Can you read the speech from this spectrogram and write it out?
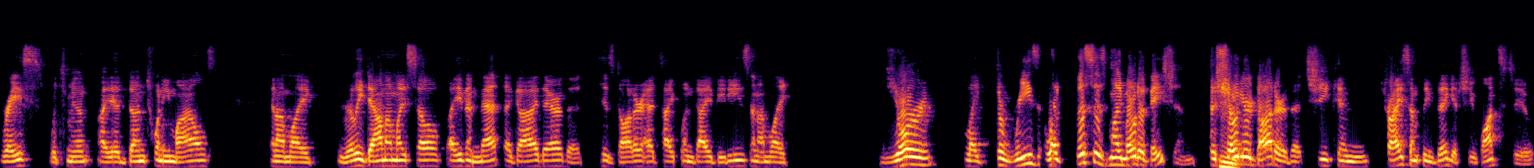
race which meant I had done 20 miles and I'm like really down on myself. I even met a guy there that his daughter had type 1 diabetes, and I'm like, you're like the reason, like, this is my motivation to show mm. your daughter that she can try something big if she wants to.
